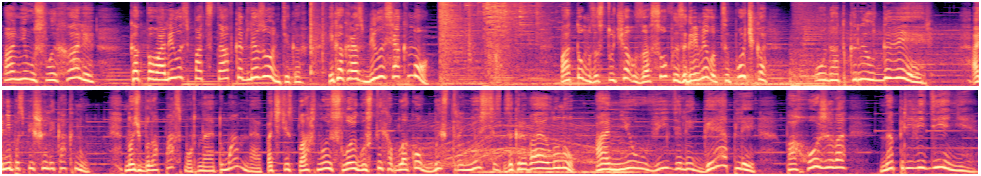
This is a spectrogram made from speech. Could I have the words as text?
Они услыхали, как повалилась подставка для зонтиков и как разбилось окно. Потом застучал засов и загремела цепочка. Он открыл дверь. Они поспешили к окну. Ночь была пасмурная, туманная, почти сплошной слой густых облаков быстро несся, закрывая луну. Они увидели Гэпли, похожего на привидение.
